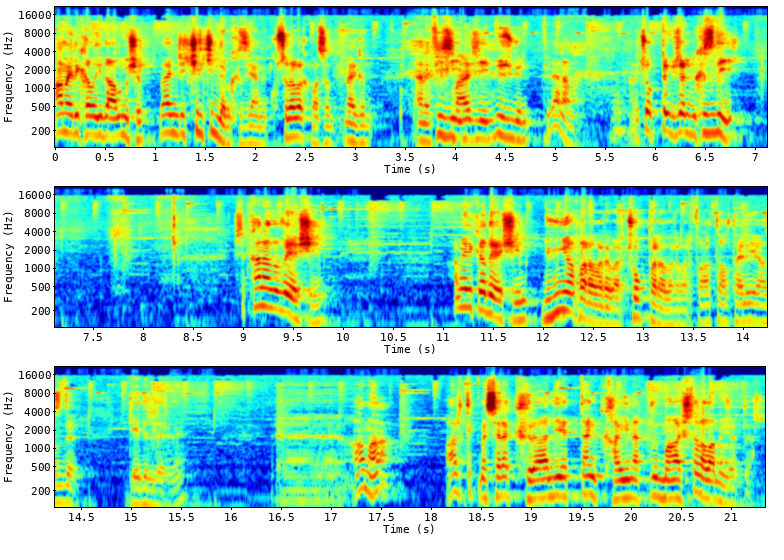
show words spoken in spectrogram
Amerikalıyı da almışım. Bence çirkin de bir kız yani kusura bakmasın Meghan. Yani fiziği fiziği düzgün filan ama hani çok da güzel bir kız değil. İşte Kanada'da yaşayayım. Amerika'da yaşayayım. Dünya paraları var. Çok paraları var. Fatih Altaylı yazdı gelirlerini. Ee, ama artık mesela kraliyetten kaynaklı maaşlar alamayacaklar.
